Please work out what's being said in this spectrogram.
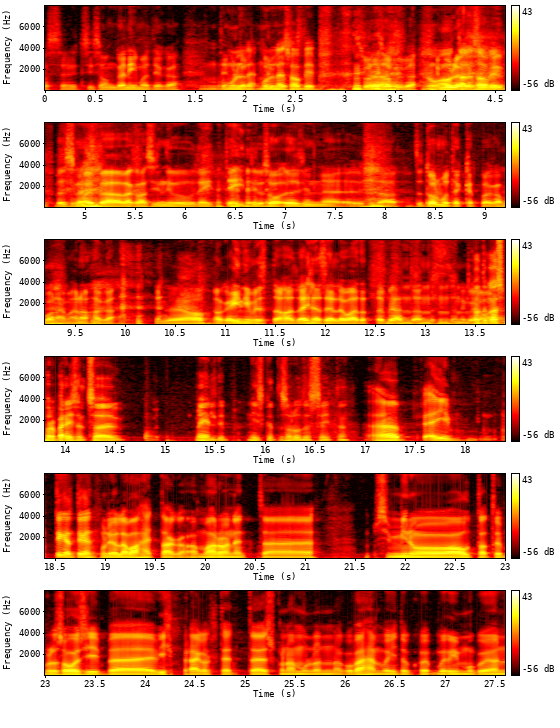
kas see nüüd siis on ka niimoodi, aga. mulle, mulle sobib. sulle sobib jah no,? mulle ka sobib, siis ma ei pea väga siin ju neid teid ju so, siin seda tolmuteket väga panema, noh, aga aga inimesed tahavad väljas jälle vaadata pealt vaata, siis on nagu. oota, Kaspar, päriselt sa meeldib niisketes oludes sõita äh,? ei, tegelikult, tegelikult mul ei ole vahet, aga ma arvan, et äh, siin minu autot võib-olla soosib äh, vihm praegult, et äh, kuna mul on nagu vähem võidu, võimu, kui on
